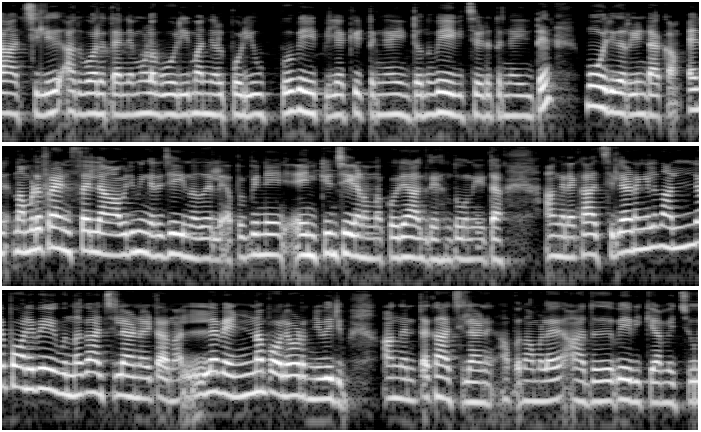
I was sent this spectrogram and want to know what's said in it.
കാച്ചിൽ അതുപോലെ തന്നെ മുളക് പൊടി മഞ്ഞൾപ്പൊടി ഉപ്പ് വേപ്പിലൊക്കെ ഇട്ടും കഴിഞ്ഞിട്ട് ഒന്ന് വേവിച്ചെടുത്തും കഴിഞ്ഞിട്ട് മോര് കറി ഉണ്ടാക്കാം. നമ്മുടെ ഫ്രണ്ട്സ് എല്ലാവരും ഇങ്ങനെ ചെയ്യുന്നതല്ലേ? അപ്പോൾ പിന്നെ എനിക്കും ചെയ്യണം എന്നൊക്കെ ഒരു ആഗ്രഹം തോന്നിയിട്ടാ അങ്ങനെ കാച്ചിലാണെങ്കിൽ നല്ല പോലെ വേവുന്ന കാച്ചിലാണ് കേട്ടോ. നല്ല വെണ്ണ പോലെ ഉടഞ്ഞു വരും അങ്ങനത്തെ കാച്ചിലാണ്. അപ്പോൾ നമ്മൾ അത് വേവിക്കാൻ വെച്ചു.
